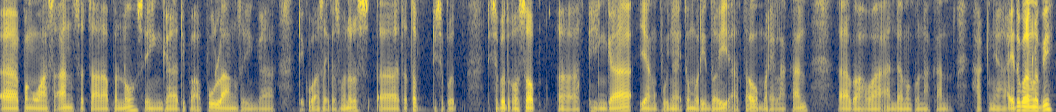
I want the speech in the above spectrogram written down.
uh, penguasaan secara penuh sehingga dibawa pulang sehingga dikuasai terus menerus uh, tetap disebut disebut gosop uh, hingga yang punya itu meridhoi atau merelakan uh, bahwa anda menggunakan haknya. Nah, itu kurang lebih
